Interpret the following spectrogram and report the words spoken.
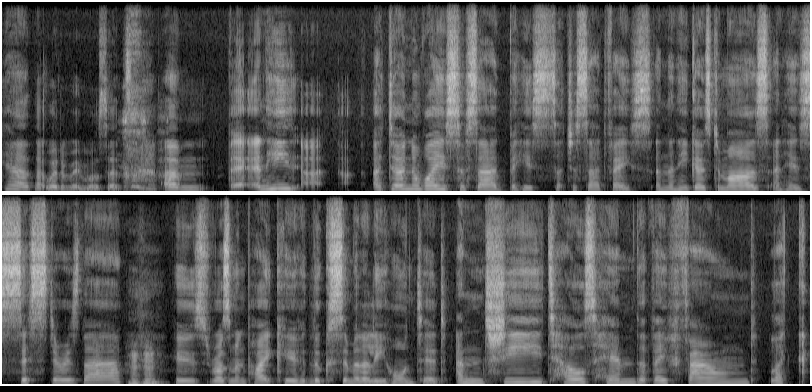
Yeah, that would have made more sense. Um, and he, uh, I don't know why he's so sad, but he's such a sad face. And then he goes to Mars, and his sister is there, mm-hmm. who's Rosamund Pike, who looks similarly haunted. And she tells him that they found like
